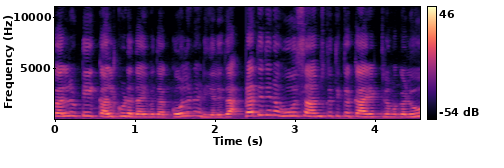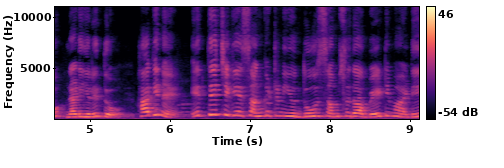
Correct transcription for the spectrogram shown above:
ಕಲ್ಲುಟಿ ಕಲ್ಕುಡ ದೈವದ ಕೋಲ ನಡೆಯಲಿದೆ. ಪ್ರತಿದಿನವೂ ಸಾಂಸ್ಕೃತಿಕ ಕಾರ್ಯಕ್ರಮಗಳು ನಡೆಯಲಿದ್ದು, ಹಾಗೆಯೇ ಇತ್ತೀಚೆಗೆ ಸಂಘಟನೆಯೊಂದು ಸಂಸದ ಭೇಟಿ ಮಾಡಿ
